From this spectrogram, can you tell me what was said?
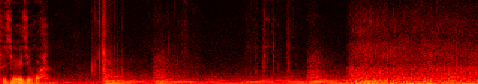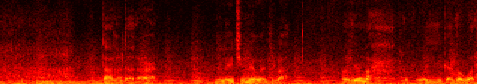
实行 A 计划。大胆，大胆，你的雷区没有问题吧？放心吧，都是我一一改造过的。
